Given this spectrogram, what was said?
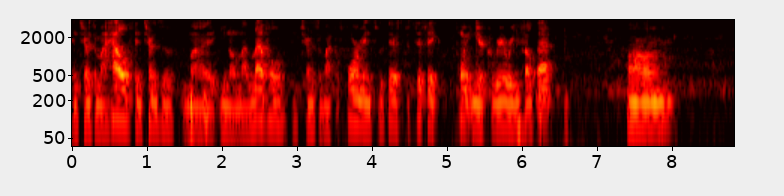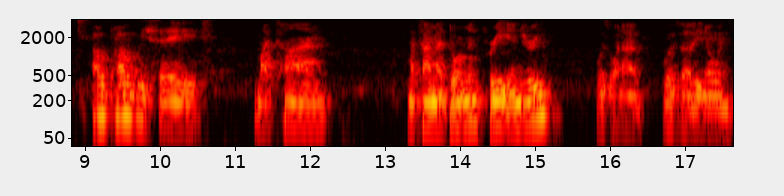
in terms of my health, in terms of my you know my level, in terms of my performance. Was there a specific point in your career where you felt that? Um, I would probably say my time my time at Dortmund pre-injury was when I was uh, you know when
